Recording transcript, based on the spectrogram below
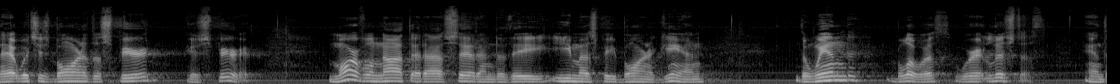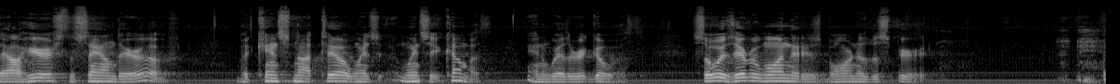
that which is born of the Spirit is spirit. Marvel not that I said unto thee, Ye must be born again. The wind bloweth where it listeth, and thou hearest the sound thereof, but canst not tell whence, whence it cometh, and whither it goeth. So is every one that is born of the Spirit.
